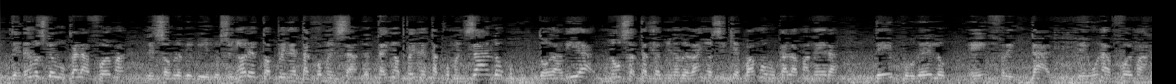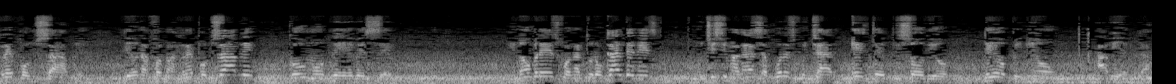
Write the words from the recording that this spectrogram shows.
y tenemos que buscar la forma de sobrevivirlo. Señores, esto apenas está comenzando, este año apenas está comenzando, todavía no se está terminando el año, así que vamos a buscar la manera de poderlo enfrentar de una forma responsable, de una forma responsable como debe ser. Mi nombre es Juan Arturo Cárdenas, muchísimas gracias por escuchar este episodio de Opinión Abierta.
